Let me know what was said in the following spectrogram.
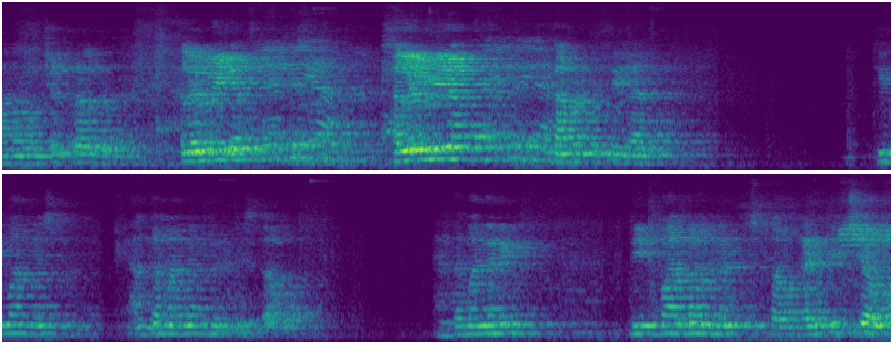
మన నక్షత్రాలు కదా. హల్లెలూయా. హల్లెలూయా. కాబట్టి తీర్మానం చేసుకుని ఎంతమందిని నడిపిస్తావు? ఎంతమందిని నీటి మార్గంలో నడిపిస్తావు? నడిపించావు?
